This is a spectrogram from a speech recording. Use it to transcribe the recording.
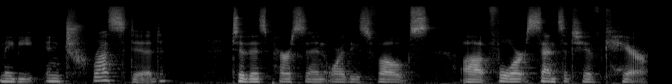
maybe entrusted to this person or these folks uh, for sensitive care.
